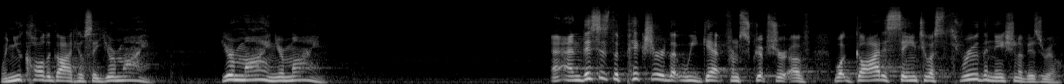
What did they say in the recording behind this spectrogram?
When you call to God, He'll say, You're mine. You're mine. You're mine. And this is the picture that we get from Scripture of what God is saying to us through the nation of Israel.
